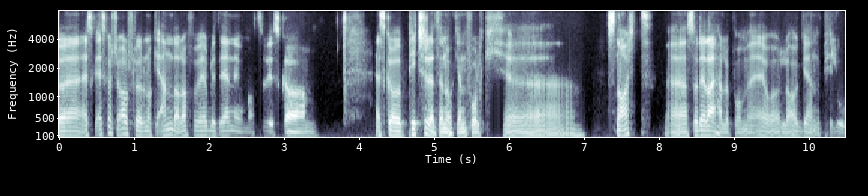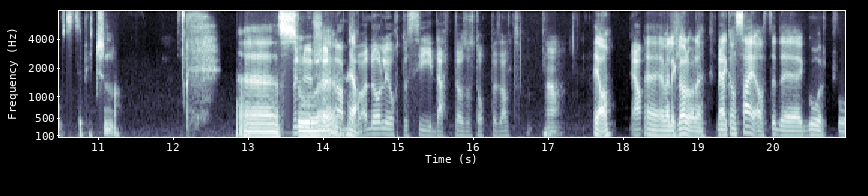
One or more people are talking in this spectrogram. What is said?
jeg skal, jeg skal ikke avsløre noe enda, da, for vi har blitt enige om at vi skal Jeg skal pitche det til noen folk snart. Eh, så det de holder på med, er å lage en pilot til pitchen. da. Eh, så, Men du skjønner at eh, det ja. var dårlig gjort å si dette og så stoppe, sant? Ja. Ja, Ja. jeg er veldig klar over det. Men jeg kan si at det går på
